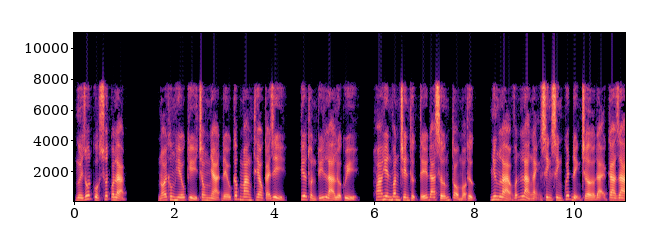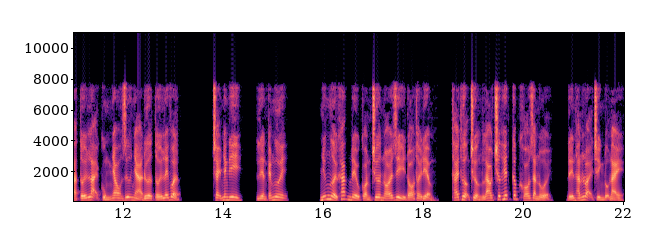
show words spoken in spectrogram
người rốt cuộc xuất quan lạc. Nói không hiếu kỳ trong nhà đều cấp mang theo cái gì, kia thuần túy là lừa quỷ, hoa hiên văn trên thực tế đã sớm tò mò thực, nhưng là vẫn là ngạnh sinh sinh quyết định chờ đại ca ra tới lại cùng nhau giữ nhà đưa tới lễ vật. Chạy nhanh đi, liền kém ngươi. Những người khác đều còn chưa nói gì đó thời điểm, thái thượng trưởng lao trước hết cấp khó giàn nổi, đến hắn loại trình độ này,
